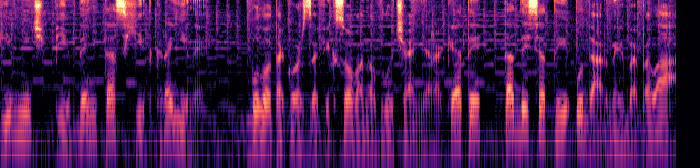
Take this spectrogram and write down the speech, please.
північ, південь та схід країни. Було також зафіксовано влучання ракети та 10 ударних БПЛА.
